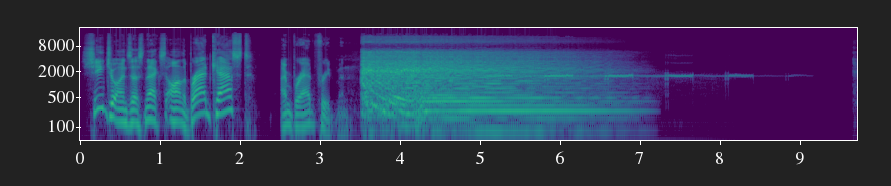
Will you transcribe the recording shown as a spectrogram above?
She joins us next on the BradCast. I'm Brad Friedman.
